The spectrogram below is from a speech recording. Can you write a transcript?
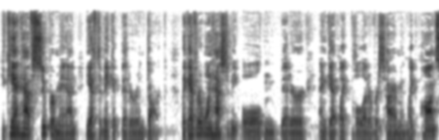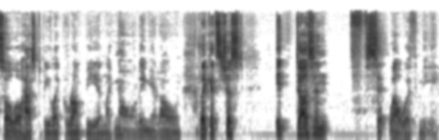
You can't have Superman. You have to make it bitter and dark. Like everyone has to be old and bitter and get like pulled out of retirement. Like Han Solo has to be like grumpy and like no, leave me alone. Like it's just it doesn't sit well with me.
